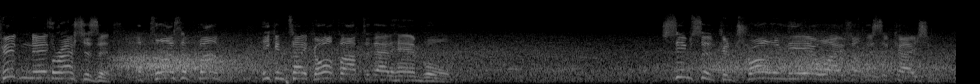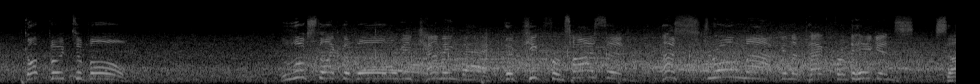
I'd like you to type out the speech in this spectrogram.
Pittonet thrashes it. Applies a bump. He can take off after that handball. Simpson controlling the airwaves on this occasion. Got boot to ball. Looks like the ball will be coming back. The kick from Tyson. A strong mark in the pack from Higgins. So,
